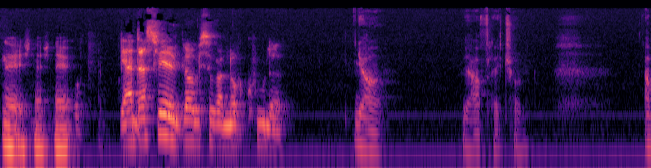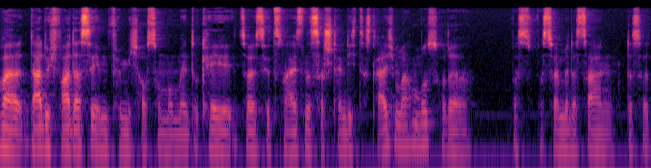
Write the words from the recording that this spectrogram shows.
Nee, nee ich nicht, nee. Ja, das wäre, glaube ich, sogar noch cooler. Ja, ja, vielleicht schon. Aber dadurch war das eben für mich auch so ein Moment, okay, soll es jetzt nur heißen, dass er ständig das Gleiche machen muss? Oder was, was soll mir das sagen, dass er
